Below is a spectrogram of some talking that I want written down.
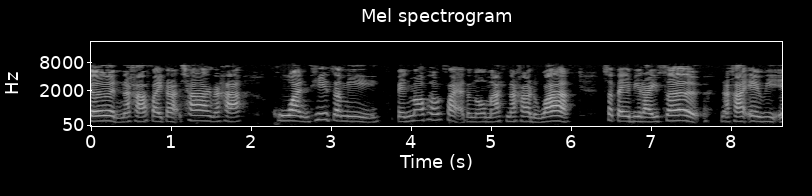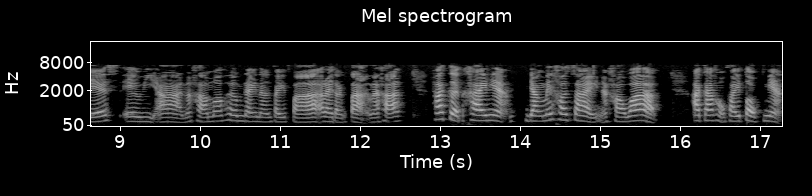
เกินนะคะ ไฟกระชากนะคะ ควรที่จะมีเป็นหม้อเพิ่มไฟอัตโนมัตินะคะ หรือว่า stabilizer นะคะ AVS AVR นะคะหม้อเพิ่มแรงดันไฟฟ้าอะไรต่างๆนะคะ ถ้าเกิดใครเนี่ยยังไม่เข้าใจนะคะว่าอาการของไฟตกเนี่ย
